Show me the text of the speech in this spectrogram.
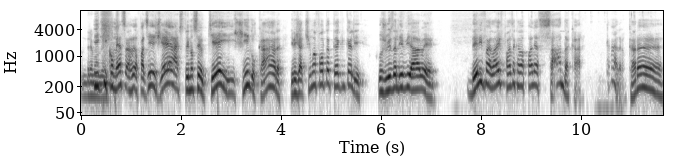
André E que começa a fazer gesto e não sei o que, e xinga o cara. Ele já tinha uma falta técnica ali. Os juízes aliviaram ele. Dele vai lá e faz aquela palhaçada, cara. Cara, o cara.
